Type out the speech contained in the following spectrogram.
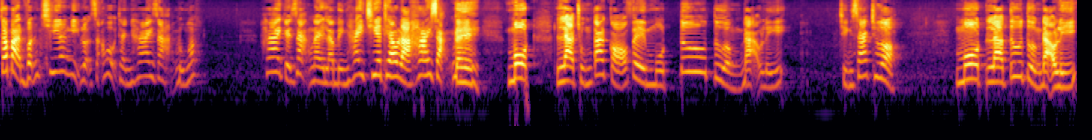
Các bạn vẫn chia nghị luận xã hội thành hai dạng đúng không? Hai cái dạng này là mình hay chia theo là hai dạng đề Một là chúng ta có về một tư tưởng đạo lý Chính xác chưa? Một là tư tưởng đạo lý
